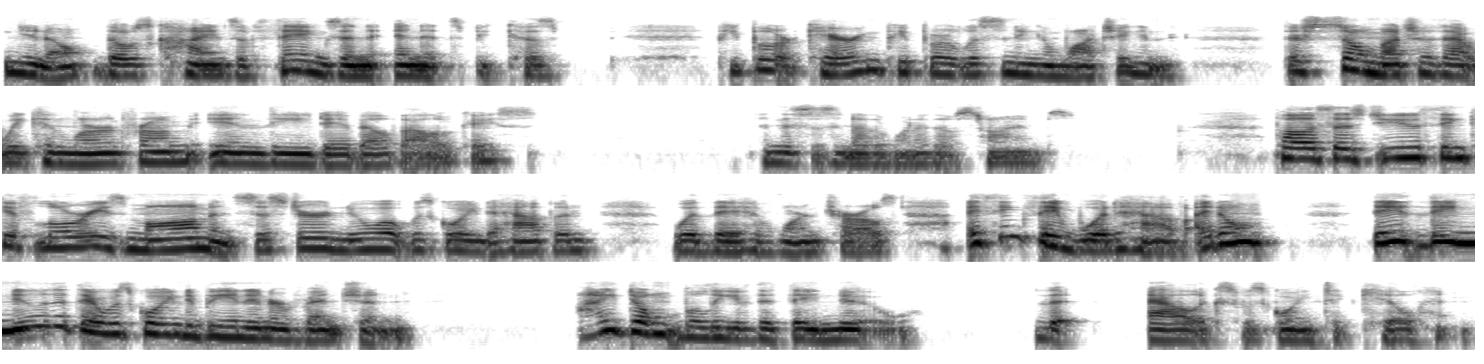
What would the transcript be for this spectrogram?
you know those kinds of things and and it's because people are caring people are listening and watching and there's so much of that we can learn from in the Daybell Vallow case and this is another one of those times Paula says, Do you think if Lori's mom and sister knew what was going to happen, would they have warned Charles? I think they would have. I don't they they knew that there was going to be an intervention. I don't believe that they knew that Alex was going to kill him.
